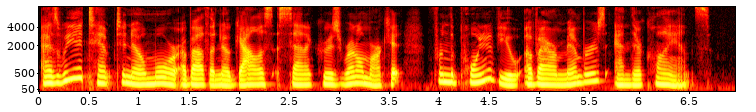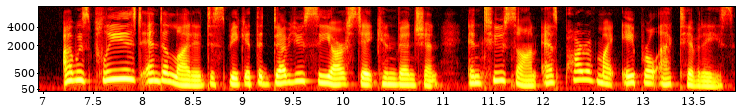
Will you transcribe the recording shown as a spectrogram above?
as we attempt to know more about the Nogales Santa Cruz rental market from the point of view of our members and their clients. I was pleased and delighted to speak at the WCR State Convention in Tucson as part of my April activities.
